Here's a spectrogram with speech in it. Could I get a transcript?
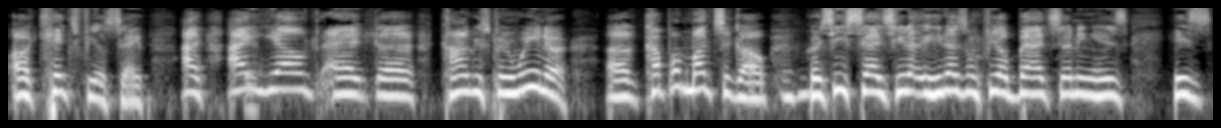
our kids feel safe. I, I yelled at uh, Congressman Weiner a couple months ago because he says he, he doesn't feel bad sending his his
